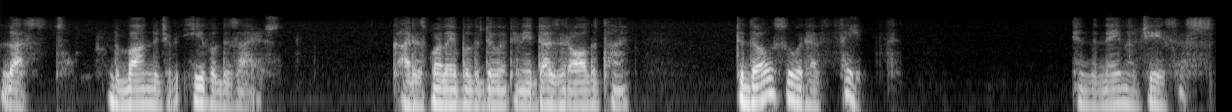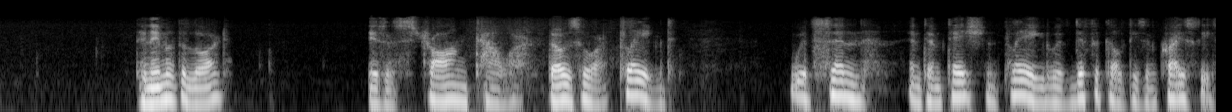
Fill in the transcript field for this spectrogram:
lust, from the bondage of evil desires. God is well able to do it, and He does it all the time. To those who would have faith in the name of Jesus, The name of the Lord is a strong tower. Those who are plagued with sin and temptation, plagued with difficulties and crises,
